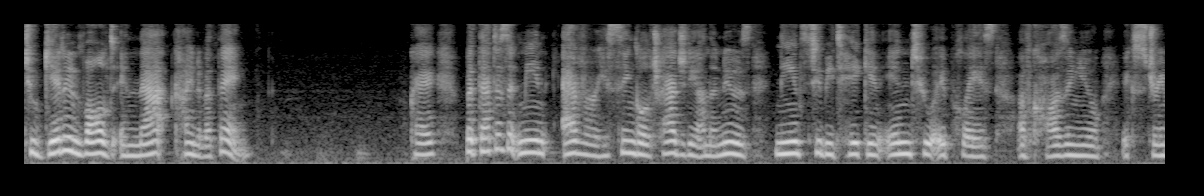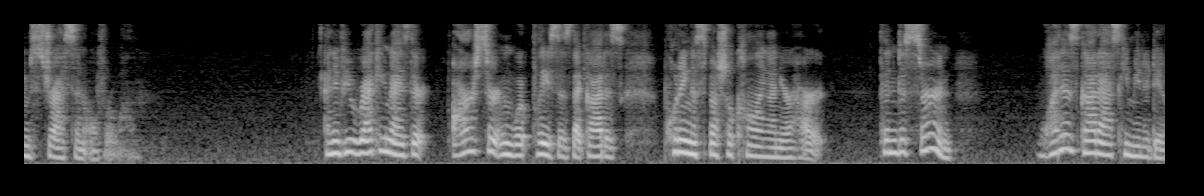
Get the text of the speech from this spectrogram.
to get involved in that kind of a thing. Okay? But that doesn't mean every single tragedy on the news needs to be taken into a place of causing you extreme stress and overwhelm. And if you recognize there are certain places that God is putting a special calling on your heart, then discern what is God asking me to do?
